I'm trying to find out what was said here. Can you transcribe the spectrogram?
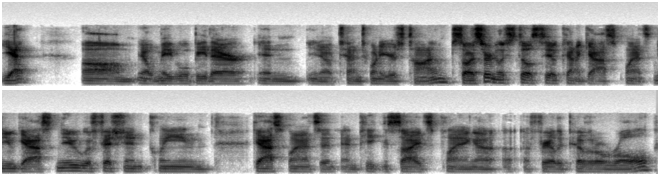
yet um, you know, maybe we'll be there in, you know, 10, 20 years time. So I certainly still see kind of gas plants, new gas, new efficient, clean gas plants and, and peaking sites playing a, a a fairly pivotal role.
